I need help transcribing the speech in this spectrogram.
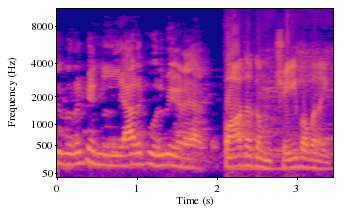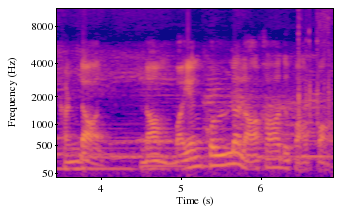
சொல்வதற்கு எங்கள் யாருக்கும் உரிமை கிடையாது. பாதகம் செய்பவரை கண்டால் நாம் பயங்கொள்ளலாகாது பார்ப்பான்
